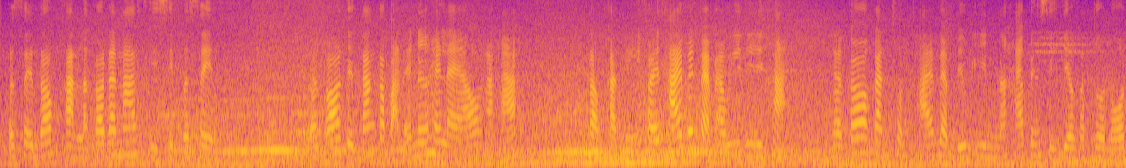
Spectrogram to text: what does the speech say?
60%รอบคัน แล้วก็ด้านหน้า 40%แล้วก็ติดตั้งกระบะ liner ให้แล้วนะคะสำหรับคันนี้ไฟท้ายเป็นแบบ LED ค่ะ แล้วก็กันชนท้ายแบบ built-in นะคะ เป็นสีเดียวกับตัวรถ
